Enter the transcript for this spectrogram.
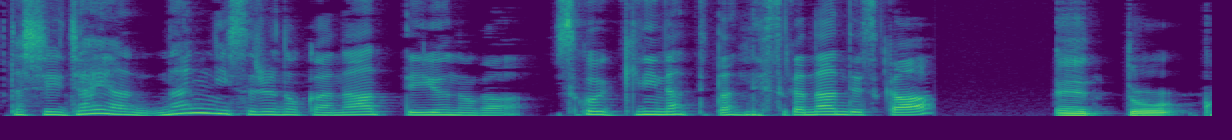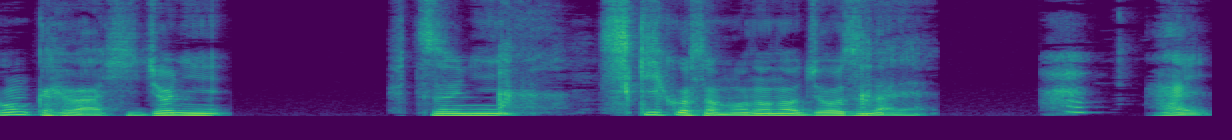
私ジャイアン何にするのかなっていうのがすごい気になってたんですが何ですか？えっと、今回は非常に普通に 好きこそものの上手なれ。はい。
